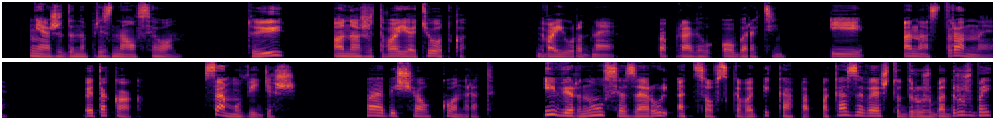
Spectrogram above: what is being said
— неожиданно признался он. «Ты? Она же твоя тетка. «Двоюродная», — поправил оборотень. «И она странная». «Это как?» «Сам увидишь», — пообещал Конрад. И вернулся за руль отцовского пикапа, показывая, что дружба дружбой,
